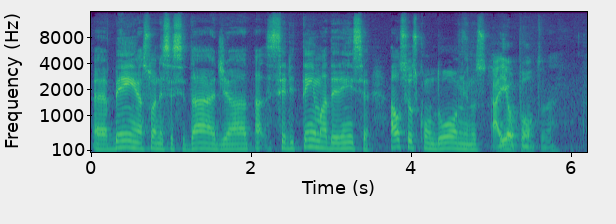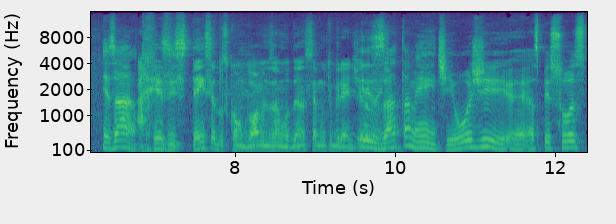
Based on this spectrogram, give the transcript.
é, bem à sua necessidade, a, a, se ele tem uma aderência aos seus condôminos. Aí é o ponto, né? Exato. A resistência dos condôminos à mudança é muito grande. Geralmente, né? Exatamente. Né? Hoje, é, as pessoas.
